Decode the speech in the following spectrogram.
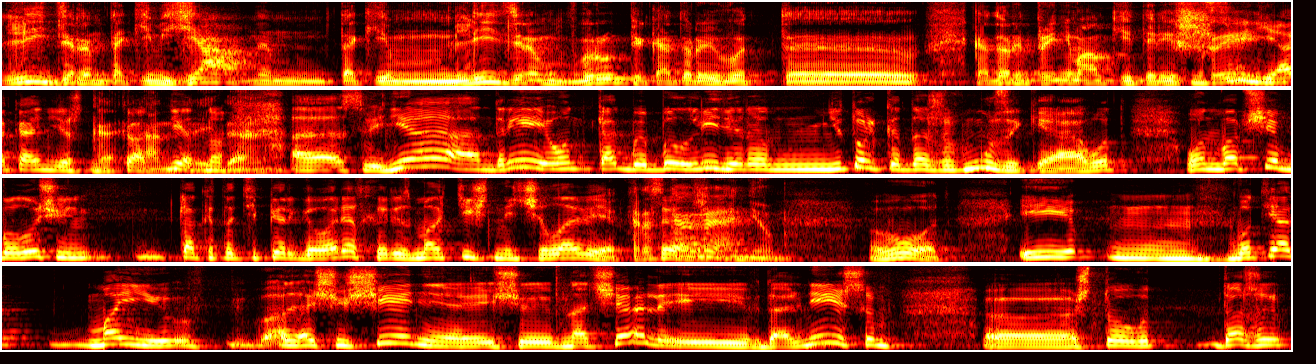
лидером, таким явным, таким лидером в группе, который вот, э, который принимал какие-то решения? Свинья, конечно. Как? Андрей, Нет, но, да. а, свинья Андрей, он как бы был лидером не только даже в музыке, а вот он вообще был очень, как это теперь говорят, харизматичный человек. Расскажи о нем. Вот. И м, вот я мои ощущения еще и в начале, и в дальнейшем, э, что вот даже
